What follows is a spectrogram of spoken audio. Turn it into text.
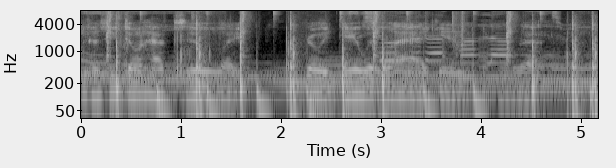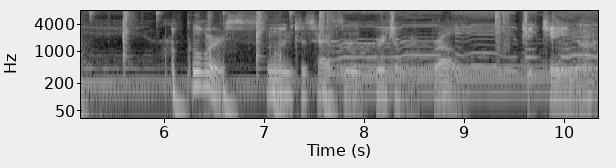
because you don't have to like really deal with lag and all that. Of course, someone just has to bridge over, bro. Can, can you not?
